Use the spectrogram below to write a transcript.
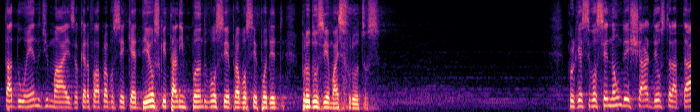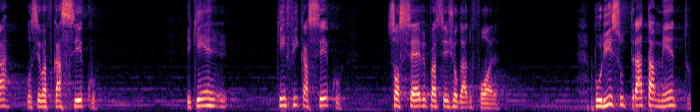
está doendo demais, eu quero falar para você que é Deus que está limpando você para você poder produzir mais frutos. Porque se você não deixar Deus tratar, você vai ficar seco. E quem, é, quem fica seco só serve para ser jogado fora. Por isso o tratamento,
